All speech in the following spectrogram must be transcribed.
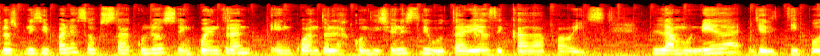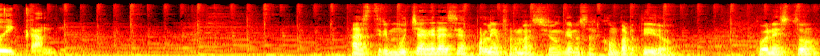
los principales obstáculos se encuentran en cuanto a las condiciones tributarias de cada país, la moneda y el tipo de cambio. Astrid, muchas gracias por la información que nos has compartido. Con esto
